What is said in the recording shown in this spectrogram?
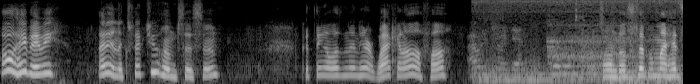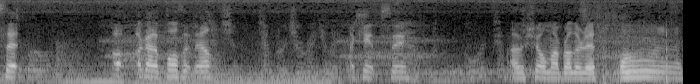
Oh, hey, baby. I didn't expect you home so soon. Good thing I wasn't in here whacking off, huh? I would have joined in. Hold on, don't step on my headset. Oh, I gotta pause it now. Attention. Temperature regulators. I can't see. I was showing my brother this. cooling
